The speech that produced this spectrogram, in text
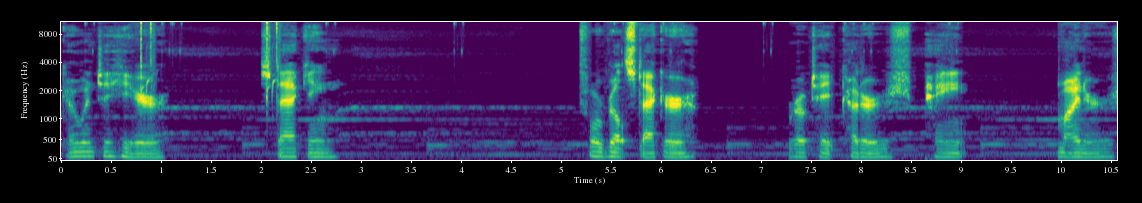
Go into here. Stacking. Four belt stacker. Rotate cutters. Paint. Miners.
